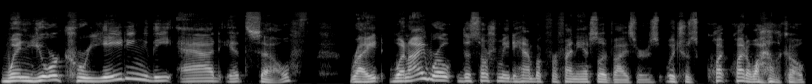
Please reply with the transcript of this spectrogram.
When you're creating the ad itself, right? When I wrote the social media handbook for financial advisors, which was quite quite a while ago,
